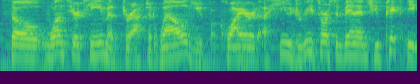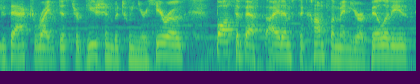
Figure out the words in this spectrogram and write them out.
So once your team has drafted well, you've acquired a huge resource advantage, you picked the exact right distribution between your heroes, bought the best items to complement your abilities,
